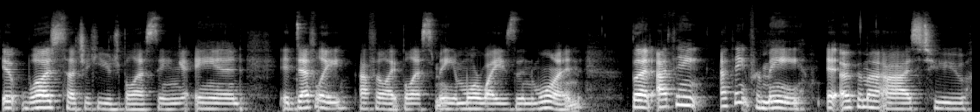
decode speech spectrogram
it was such a huge blessing and it definitely I feel like blessed me in more ways than one. But I think I think for me, it opened my eyes to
